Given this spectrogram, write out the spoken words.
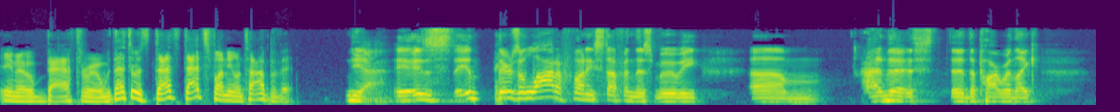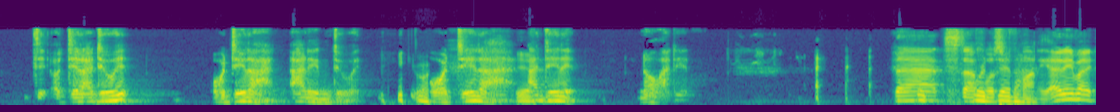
you know bathroom. That's was that's that's funny on top of it. Yeah, it is. It, there's a lot of funny stuff in this movie. Um, I- the the the part where like, did I do it, or did I? I didn't do it, or did I? Yeah. I did it. No, I didn't. That stuff Or was did I? funny. Anybody,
